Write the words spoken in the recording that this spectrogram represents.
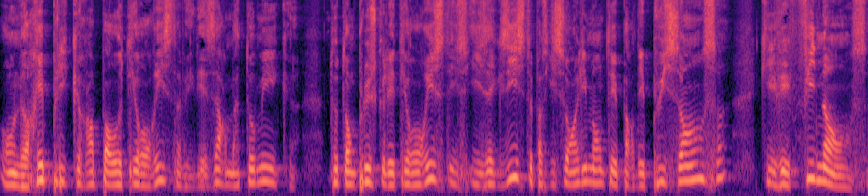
on ne répliquera pas aux terroristes avec des armes atomiques. D'autant plus que les terroristes, ils existent parce qu'ils sont alimentés par des puissances qui les financent.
